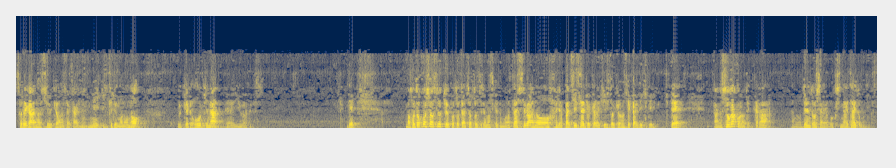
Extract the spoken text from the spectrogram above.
それがあの宗教の世界に生きる者の受ける大きな誘惑です。で、まあ、施しをするということとはちょっとずれますけども、私はあの、やっぱり小さい時からキリスト教の世界で生きてきて、あの、小学校の時から、あの、伝道者や牧師になりたいと思っています。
